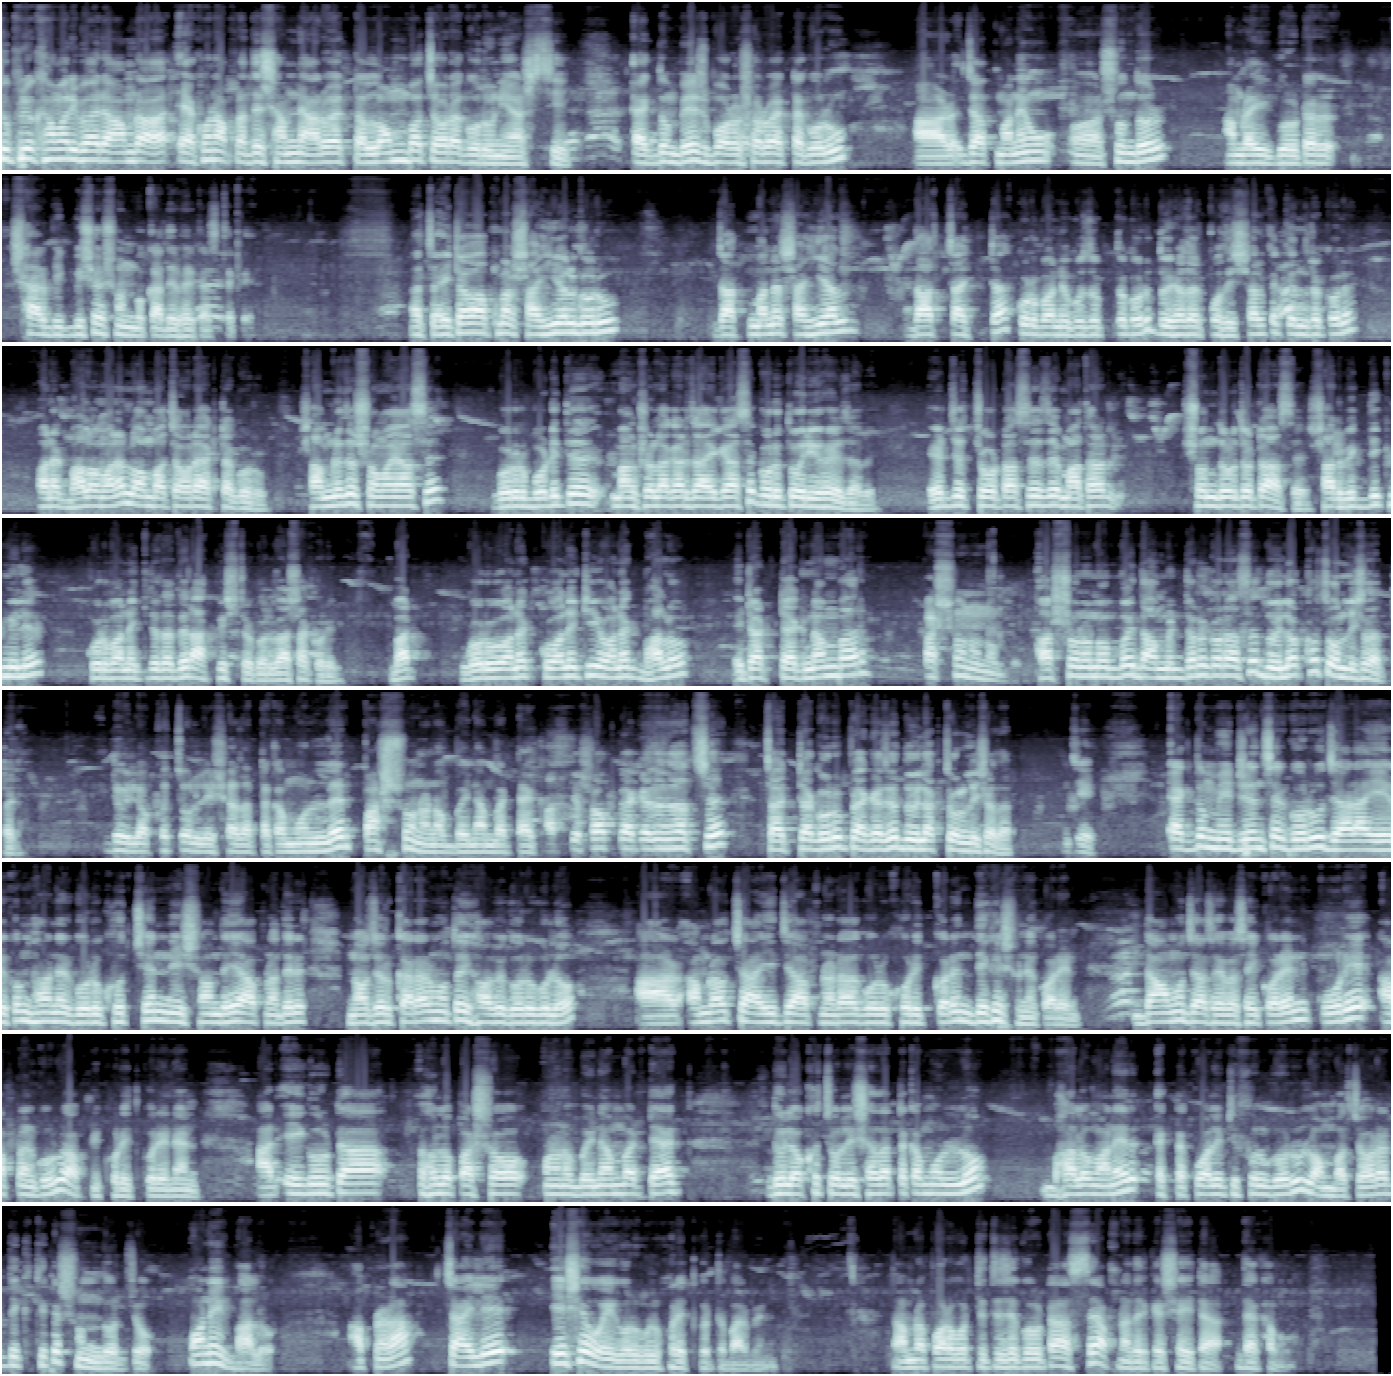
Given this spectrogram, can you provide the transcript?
সুপ্রিয় খামারি ভাইরা, আমরা এখন আপনাদের সামনে আরও একটা লম্বা চওড়া গরু নিয়ে আসছি। একদম বেশ বড় সড়ো একটা গরু, আর জাত মানেও সুন্দর। আমরা এই গরুটার সার্বিক বিষয় শুনব কাদের ভাইয়ের কাছ থেকে। আচ্ছা এটাও আপনার শাহিয়াল গরু। জাত মানে শাহিয়াল, দাঁত চারটা, কোরবানি উপযুক্ত গরু, দুই হাজার পঁচিশ সালকে কেন্দ্র করে অনেক ভালো মানে লম্বা চওড়া একটা গরু। সামনে যে সময় আছে, গরুর বডিতে মাংস লাগার জায়গা আছে, গরু তৈরি হয়ে যাবে। এর যে চোট আছে, যে মাথার সৌন্দর্যটা আছে। সার্বিক দিক মিলে কোরবানি ক্রেতাদের আকৃষ্ট করবে আশা করি। বাট গরু অনেক কোয়ালিটি অনেক ভালো। এটার ট্যাগ নাম্বার পাঁচশো উননব্বই। পাঁচশো উননব্বই দাম নির্ধারণ করা আছে দুই লক্ষ চল্লিশ হাজার টাকা। দুই লক্ষ চল্লিশ হাজার টাকা মূল্যের পাঁচশো উননব্বই নাম্বার ট্যাগ আজকে সব প্যাকেজে যাচ্ছে চারটা গরু প্যাকেজে দুই লাখ চল্লিশ হাজার। জি। একদম মিড রেঞ্জের গরু যারা এরকম ধরনের গরু খুঁজছেন নিঃসন্দেহে আপনাদের নজর কাড়ার মতোই হবে গরুগুলো। আর আমরাও চাই যে আপনারা গরু খরিদ করেন, দেখে শুনে করেন। দামও যাচাই বাছাই করেন, করে আপনার গরু আপনি খরিদ করে নেন। আর এই গরুটা হলো পাঁচশো উননব্বই নাম্বার ট্যাগ, দুই লক্ষ চল্লিশ হাজার টাকা মূল্য, ভালো মানের একটা কোয়ালিটিফুল গরু, লম্বা চওড়ার দিক থেকে সৌন্দর্য অনেক ভালো। আপনারা চাইলে এসেও এই গরুগুলো খরিদ করতে পারবেন। তো আমরা পরবর্তীতে যে গরুটা আসছে, আপনাদেরকে সেইটা দেখাবো।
